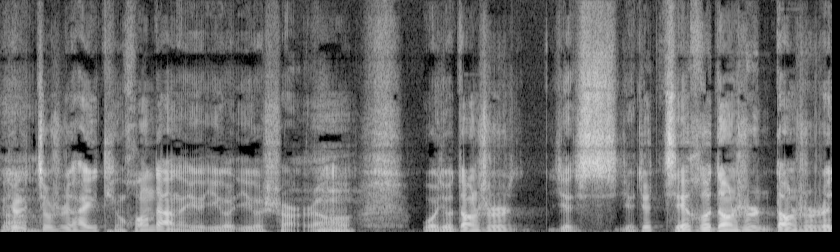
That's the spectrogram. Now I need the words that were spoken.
我觉得就是还挺荒诞的一个一个一个事儿，然后我就当时也也就结合当时当时的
